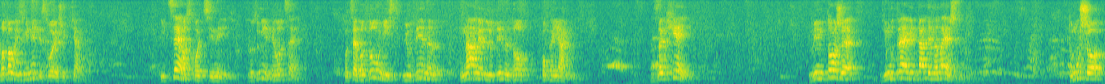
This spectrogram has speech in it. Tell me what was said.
готовий змінити своє життя. І це Господь цінить. Розумієте, оце. Оце готовність людини, намір людини до покаяння. Закхей. Він теж, йому треба віддати належне. Тому що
